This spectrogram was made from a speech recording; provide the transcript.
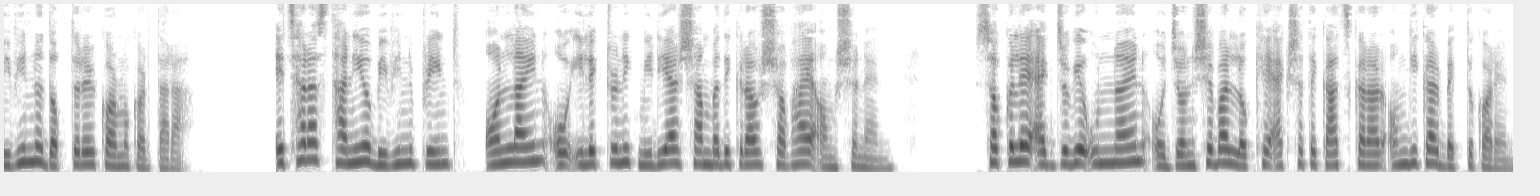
বিভিন্ন দপ্তরের কর্মকর্তারা। এছাড়া স্থানীয় বিভিন্ন প্রিন্ট, অনলাইন ও ইলেকট্রনিক মিডিয়ার সাংবাদিকরাও সভায় অংশ নেন। সকলে একযোগে উন্নয়ন ও জনসেবার লক্ষ্যে একসাথে কাজ করার অঙ্গীকার ব্যক্ত করেন।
